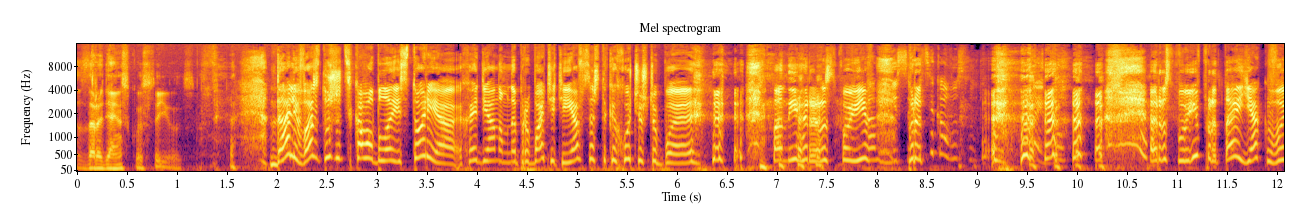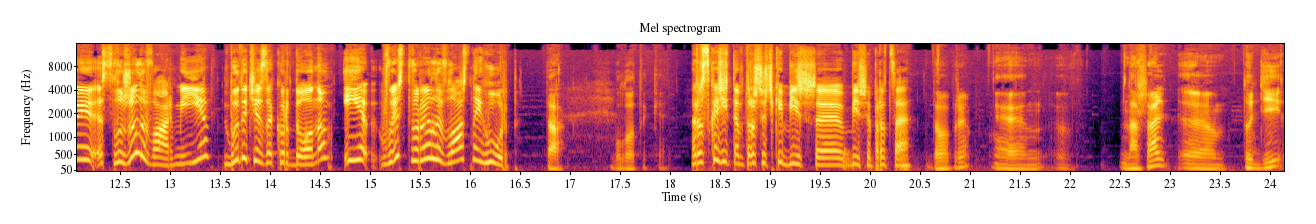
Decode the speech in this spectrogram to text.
за Радянського Союзу. Далі у вас дуже цікава була історія. Хай Діана мене пробачить, і я все ж таки хочу, щоб е, пан Ігор розповів про- цікаво розповів про те, як ви служили в армії, будучи за кордоном, і ви створили власний гурт. Так, було таке. Розкажіть нам трошечки більше, більше про це. Добре. Е, на жаль, е, тоді,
